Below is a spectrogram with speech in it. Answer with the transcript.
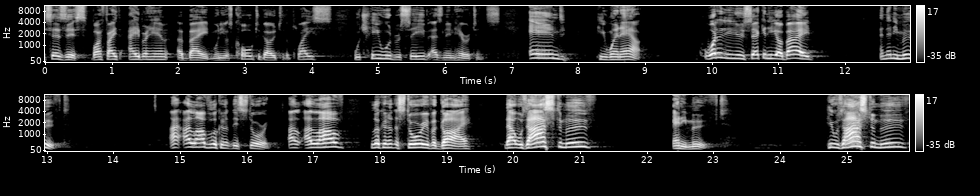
says this By faith, Abraham obeyed when he was called to go to the place which he would receive as an inheritance. And he went out. What did he do second? He obeyed and then he moved. I, I love looking at this story. I, I love looking at the story of a guy that was asked to move and he moved. He was asked to move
